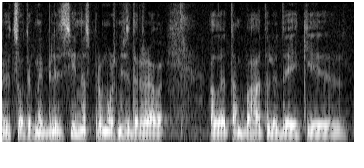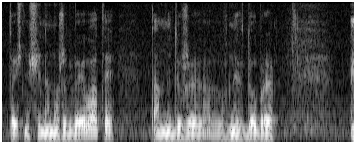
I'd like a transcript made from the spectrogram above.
відсоток мобілізаційна спроможність держави, але там багато людей, які точно ще не можуть воювати. Там не дуже в них добре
